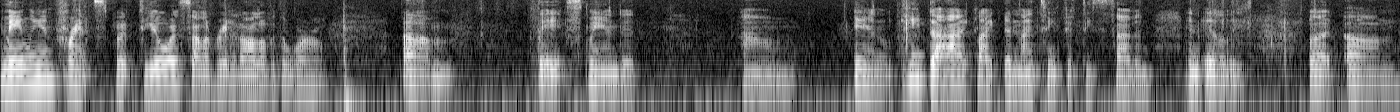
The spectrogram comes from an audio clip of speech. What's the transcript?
mainly in France, but Dior is celebrated all over the world. Um, they expanded. Um, and he died like in 1957 in Italy. But um,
